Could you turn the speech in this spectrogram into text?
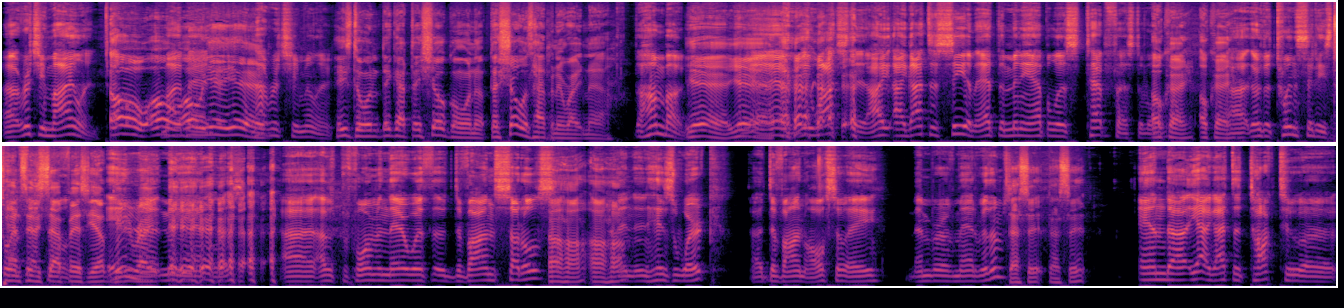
uh, Richie Milan. Oh, oh, oh, yeah, yeah. Not Richie Miller. He's doing. They got their show going up. The show is happening right now. The humbug. Yeah, yeah. Yeah, yeah, we watched it. I, I got to see him at the Minneapolis Tap Festival. Okay, okay. Uh, they're the Twin Cities Twin Tap Cities Festival Tap Fest, yep, in right. uh, Minneapolis. uh, I was performing there with uh, Devon Suttles uh huh. Uh huh. and in his work. Uh, Devon also a member of Mad Rhythms, That's it. That's it. And uh, yeah, I got to talk to uh,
